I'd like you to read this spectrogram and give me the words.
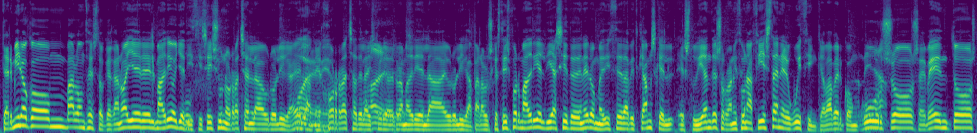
Termino con baloncesto, que ganó ayer el Madrid. Oye, 16-1, racha en la Euroliga, ¿eh? la mejor mía. racha de la historia del Real. Madrid en la Euroliga. Para los que estéis por Madrid, el día 7 de enero me dice David Camps que el Estudiantes organiza una fiesta en el Wizzing, que va a haber concursos, eventos,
